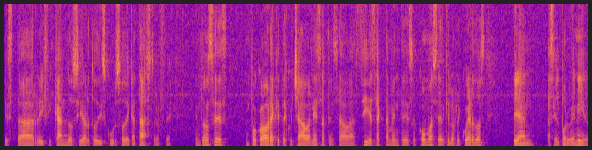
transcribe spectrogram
está reificando cierto discurso de catástrofe. Entonces, un poco ahora que te escuchaba Vanessa, pensaba, sí, exactamente eso, cómo hacer que los recuerdos sean hacia el porvenir.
